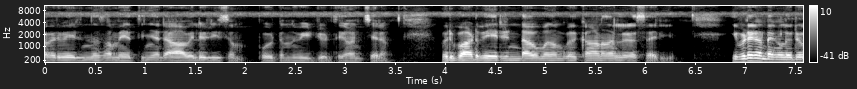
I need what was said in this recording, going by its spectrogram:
അവർ വരുന്ന സമയത്ത് ഞാൻ രാവിലെ ഒരു ദിവസം പോയിട്ടൊന്ന് വീഡിയോ എടുത്ത് കാണിച്ചു തരാം ഒരുപാട് പേരുണ്ടാകുമ്പോൾ നമുക്ക് കാണാൻ നല്ല രസമായിരിക്കും. ഇവിടെ കണ്ടെങ്കിൽ നിങ്ങളൊരു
